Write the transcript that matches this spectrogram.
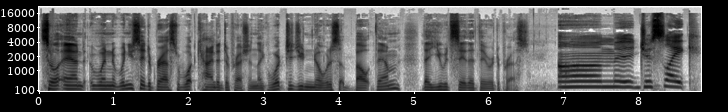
So and when when you say depressed, what kind of depression? Like what did you notice about them that you would say that they were depressed? Um, just like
